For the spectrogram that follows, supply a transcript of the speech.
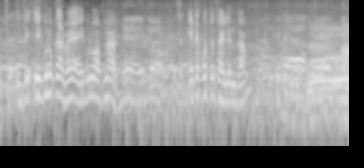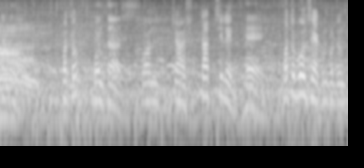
আচ্ছা এই যে এগুলো কার ভাইয়া? এগুলো আপনার? হ্যাঁ এটা আচ্ছা, কত চাইলেন দাম? কত? পঞ্চাশ। পঞ্চাশ। চাচ্ছিলেন? হ্যাঁ। কত বলছে এখন পর্যন্ত?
